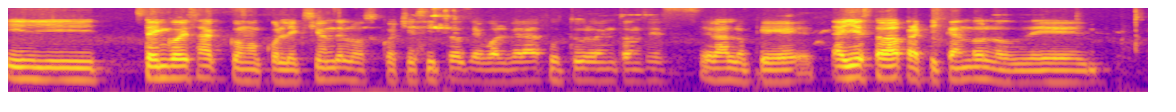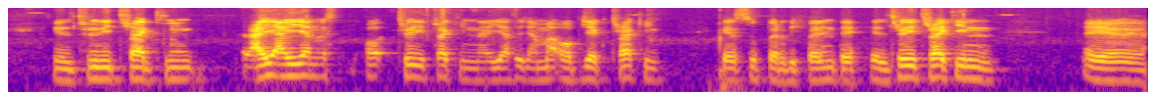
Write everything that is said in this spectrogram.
Y tengo esa como colección de los cochecitos de Volver al Futuro, entonces era lo que... Ahí estaba practicando lo de el 3D tracking. Ahí, ahí ya no es 3D tracking, ahí ya se llama object tracking, que es súper diferente. El 3D tracking... Eh,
